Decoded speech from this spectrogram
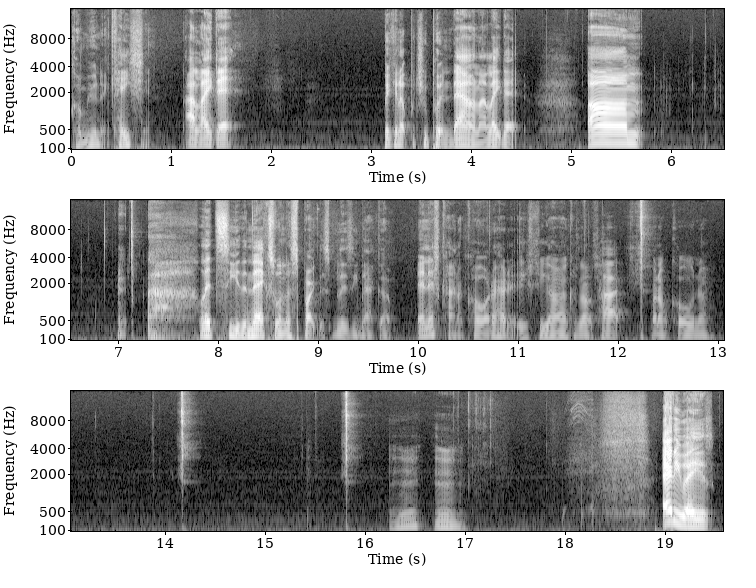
communication. I like that. Picking up what you putting down i like that. Um let's see the next one. Let's spark this blizzy back up. And it's kind of cold. I had the ac on because i was hot but i'm cold now. Mm-hmm. anyways.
